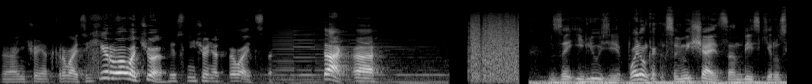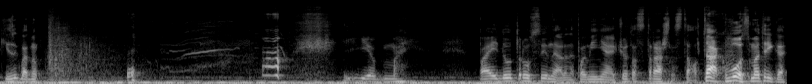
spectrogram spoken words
А, ничего не открывается. Херово, что, если ничего не открывается-то. Так, а... За иллюзия. Понял, как совмещается английский и русский язык одном... Ебмай. Пойду трусы, наверное, поменяю. Что-то страшно стало. Так, вот, смотри-ка.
